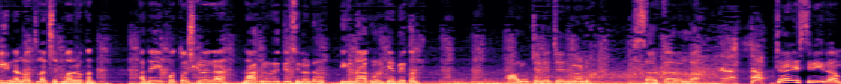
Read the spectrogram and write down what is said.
ಈಗ ನಲ್ವತ್ತು ಲಕ್ಷಕ್ಕೆ ಮಾರ್ಬೇಕಂತ. ಅದೇ ಇಪ್ಪತ್ತು ವರ್ಷ ಕೆಳಗ ನಾಲ್ಕುನೂರು ಇದ್ದೀವಿ ಸಿಲಿಂಡರ್ ಈಗ ನಾಲ್ಕುನೂರಕ್ಕೆ ಬೇಕಂತ. ಆಲೋಚನೆ ಚೇಂಜ್ ಮಾಡ್ರಿ ಸರ್ಕಾರ ಅಲ್ಲ ಜೈ ಶ್ರೀರಾಮ್.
